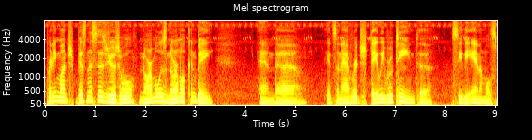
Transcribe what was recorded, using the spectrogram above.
Pretty much business as usual, normal as normal can be, and uh, it's an average daily routine to see the animals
